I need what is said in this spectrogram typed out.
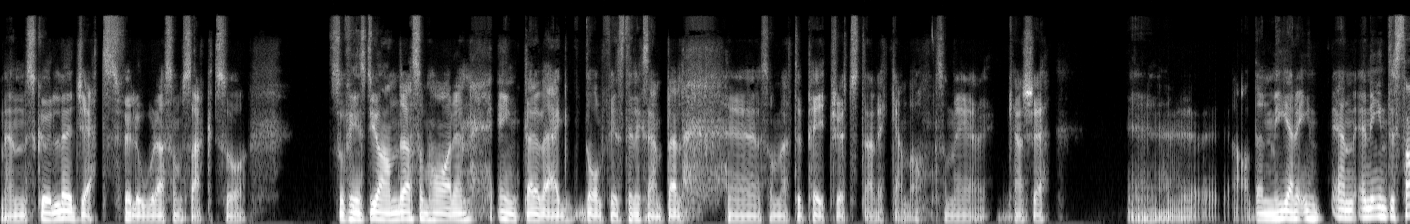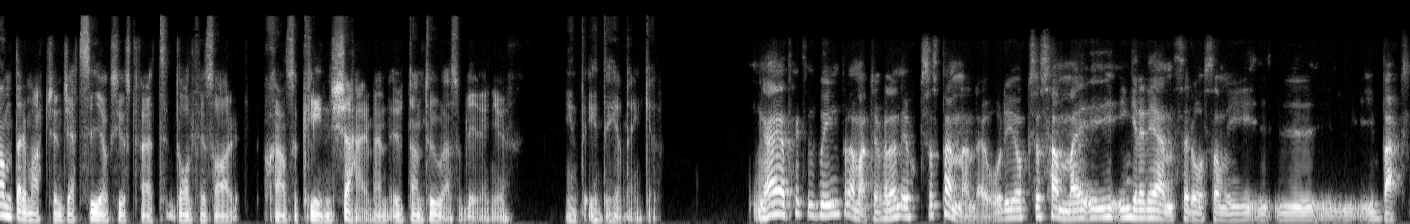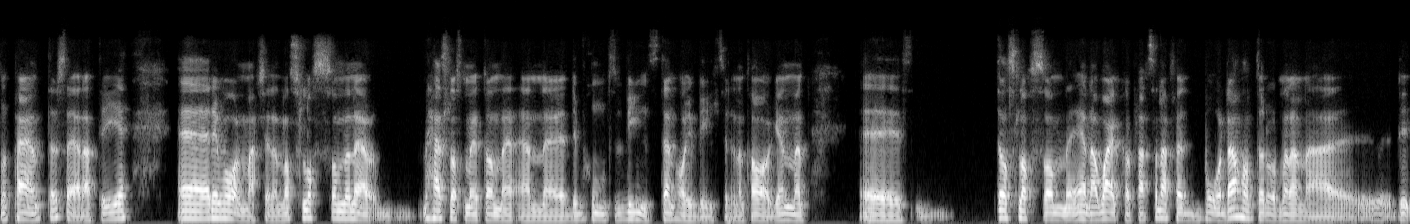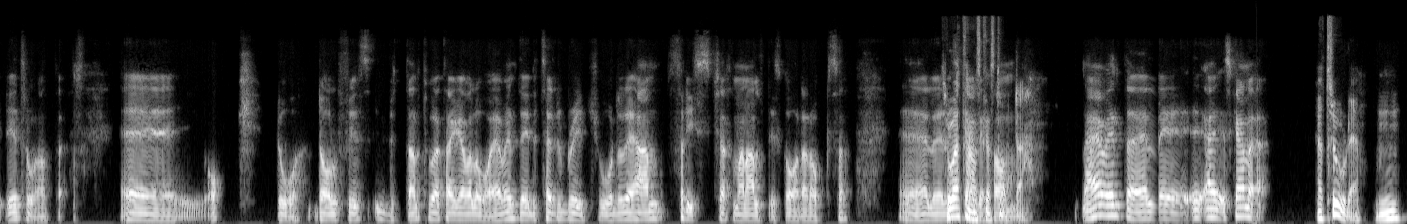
Men skulle Jets förlora som sagt så så finns det ju andra som har en enklare väg. Dolphins till exempel eh, som möter Patriots den veckan då som är kanske eh, ja, den mer in, en, en intressantare match än Jets Seahawks just för att Dolphins har chans att clincha här, men utan Tua så blir den ju inte, inte helt enkel. Nej, jag tänkte gå in på den matchen för den är också spännande och det är också samma ingredienser då som i, i, i Bucks mot Panthers är att det är eh, rivalmatcherna. De slåss om den här. Här slåss man inte om en, en eh, divisionsvinst. Den har ju Bills redan tagen, men eh, de slåss om en av wildcard-platserna för båda har inte råd med denna. Eh, det, det tror jag inte. Eh, och då Dolphins utan Tua Tagovailoa. Jag vet inte, är det Teddy Bridgewater? Är han frisk? Känns som han alltid skadad också. Eh, eller tror att han ska starta. Nej, jag vet inte. Eller, ska han det? Jag tror det. Mm.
